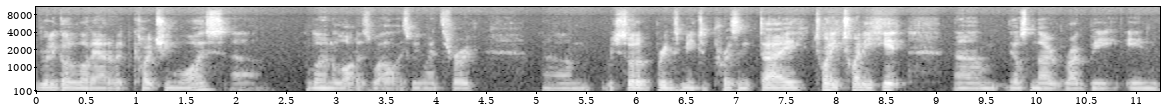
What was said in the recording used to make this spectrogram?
really got a lot out of it coaching wise. Um, learned a lot as well as we went through, um, which sort of brings me to present day. 2020 hit. Um, there was no rugby in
